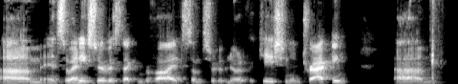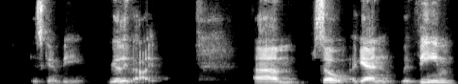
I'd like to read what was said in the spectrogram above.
Um, and so any service that can provide some sort of notification and tracking um, is going to be really valuable. Um, so again, with Veem,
